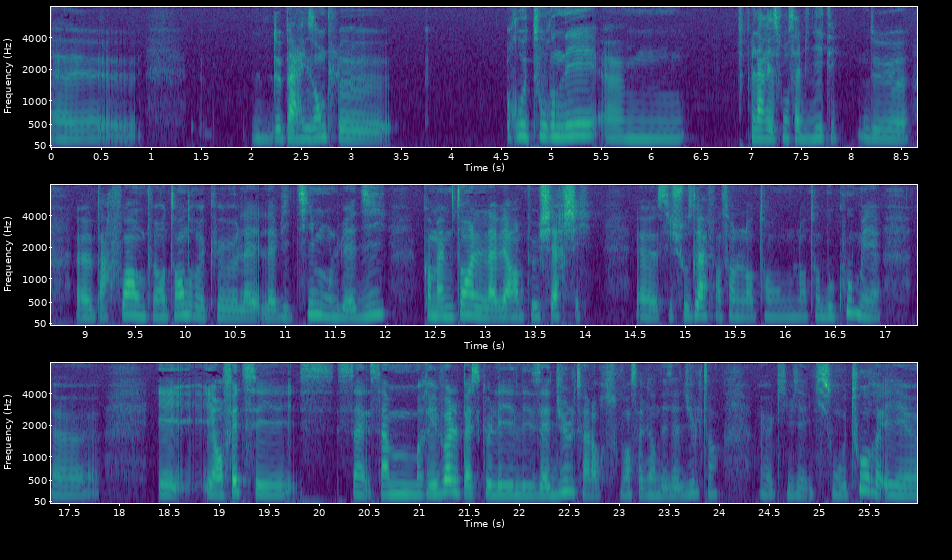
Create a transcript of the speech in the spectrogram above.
Euh, de par exemple euh, retourner euh, la responsabilité. De, euh, parfois, on peut entendre que la, victime, on lui a dit qu'en même temps, elle l'avait un peu cherché. ces choses-là, enfin, ça, on l'entend beaucoup, mais. Et, en fait, c'est, ça, me révolte parce que les, adultes, alors souvent ça vient des adultes hein, qui, qui, sont autour, et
